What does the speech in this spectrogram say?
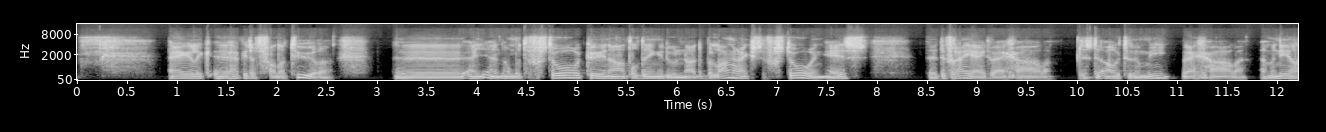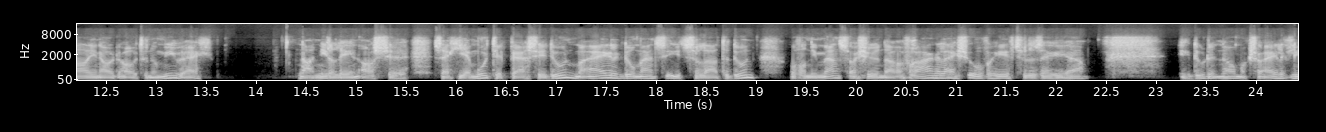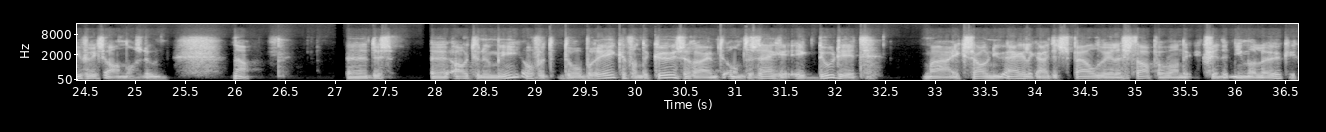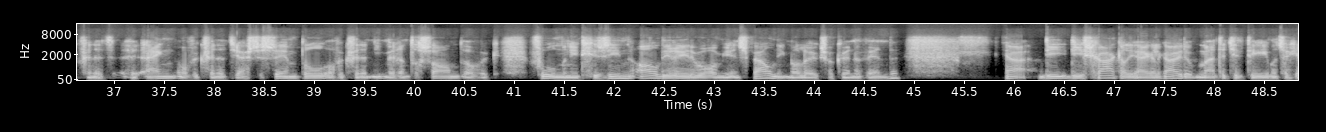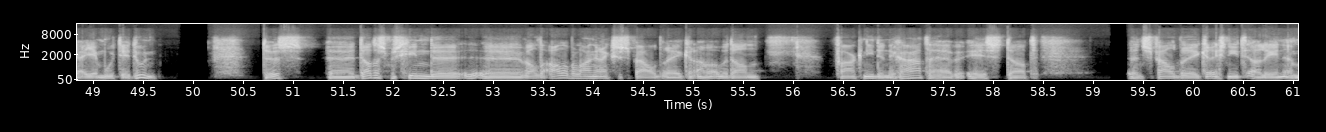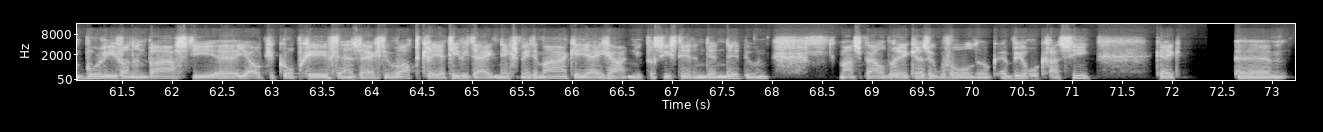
Eigenlijk uh, heb je dat van nature. Uh, en, en, om het te verstoren kun je een aantal dingen doen. Nou, de belangrijkste verstoring is uh, de vrijheid weghalen. Dus de autonomie weghalen. En wanneer haal je nou de autonomie weg? Nou, niet alleen als je zegt, jij moet dit per se doen, maar eigenlijk door mensen iets te laten doen, waarvan die mensen, als je daar een vragenlijstje over geeft, zullen zeggen, ja, ik doe dit nou, maar ik zou eigenlijk liever iets anders doen. Nou, uh, dus uh, autonomie of het doorbreken van de keuzeruimte om te zeggen, ik doe dit maar ik zou nu eigenlijk uit het spel willen stappen, want ik vind het niet meer leuk. Ik vind het eh, eng, of ik vind het juist te simpel, of ik vind het niet meer interessant, of ik voel me niet gezien. Al die redenen waarom je een spel niet meer leuk zou kunnen vinden. Ja, die, die schakel je eigenlijk uit op het moment dat je tegen iemand zegt: ja, je moet dit doen. Dus uh, dat is misschien de, uh, wel de allerbelangrijkste spelbreker. En wat we dan vaak niet in de gaten hebben, is dat een spelbreker is niet alleen een bully van een baas die uh, jou op je kop geeft en zegt: wat creativiteit, niks mee te maken. Jij gaat nu precies dit en dit en dit doen. Maar een spelbreker is ook bijvoorbeeld ook bureaucratie. Kijk, um,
